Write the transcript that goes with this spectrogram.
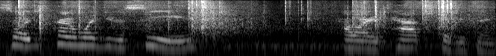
So I just kind of wanted you to see how I attached everything.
